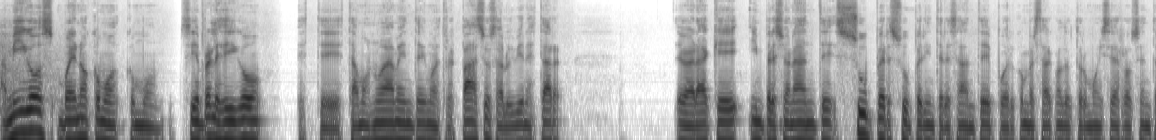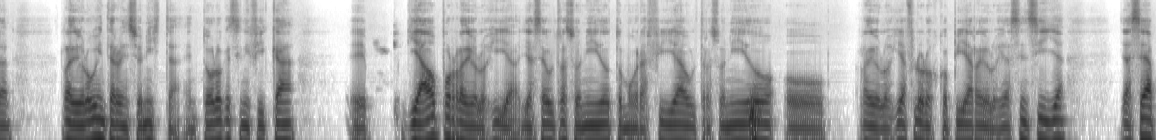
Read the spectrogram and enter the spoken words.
Amigos, bueno, como, como siempre les digo, este, estamos nuevamente en nuestro espacio, salud y bienestar. De verdad que impresionante, súper, súper interesante poder conversar con el doctor Moisés Rosenthal, radiólogo intervencionista, en todo lo que significa eh, guiado por radiología, ya sea ultrasonido, tomografía, ultrasonido o radiología, fluoroscopía, radiología sencilla, ya sea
